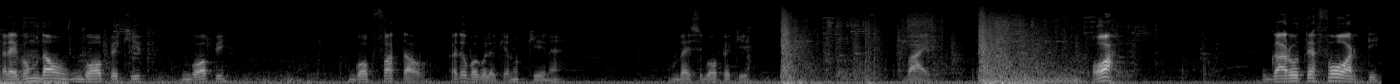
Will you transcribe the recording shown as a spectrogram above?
Pera aí, vamos dar um, um golpe aqui. Um golpe. Golpe fatal. Cadê o bagulho aqui? É no que, né? Vamos dar esse golpe aqui. Vai. Ó. O garoto é forte.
